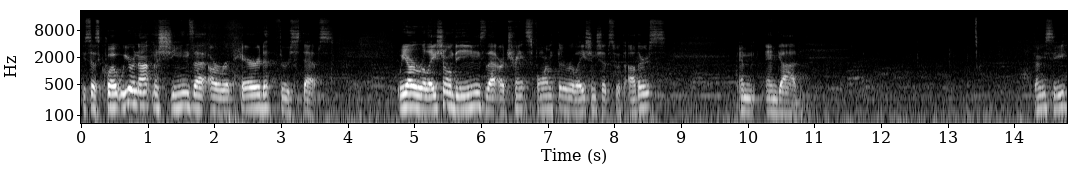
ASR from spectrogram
He says quote we are not machines that are repaired through steps we are relational beings that are transformed through relationships with others and, and God. Don't you see?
